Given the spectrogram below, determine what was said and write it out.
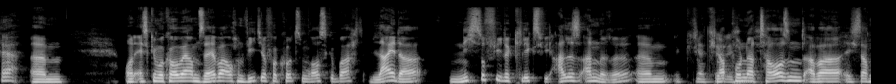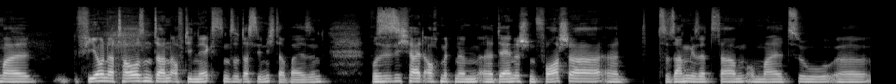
Ja. Ähm, und Eskimo Cowboy haben selber auch ein Video vor kurzem rausgebracht. Leider nicht so viele Klicks wie alles andere. Ähm, knapp 100.000, aber ich sag mal 400.000 dann auf die nächsten, so dass sie nicht dabei sind. Wo sie sich halt auch mit einem äh, dänischen Forscher äh, zusammengesetzt haben, um mal zu äh,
